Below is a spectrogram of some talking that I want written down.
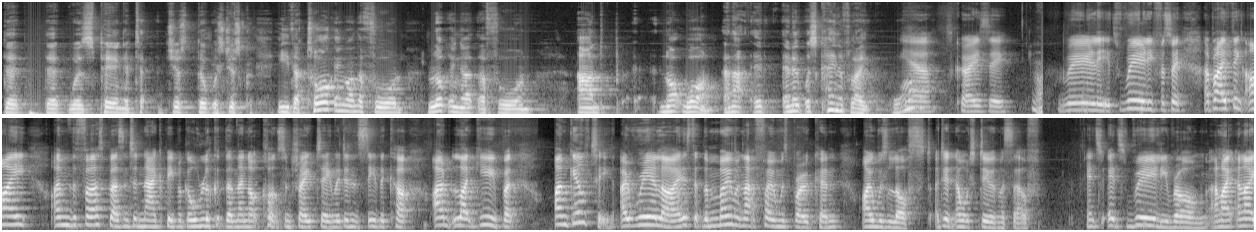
that that was paying att- just that was just either talking on the phone, looking at the phone, and not one. And I, it, and it was kind of like what? Yeah, it's crazy. Really, it's really frustrating. Uh, But I think I, I'm the first person to nag people. Go look at them; they're not concentrating. They didn't see the car. I'm like you, but I'm guilty. I realised that the moment that phone was broken, I was lost. I didn't know what to do with myself. It's it's really wrong. And I and I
